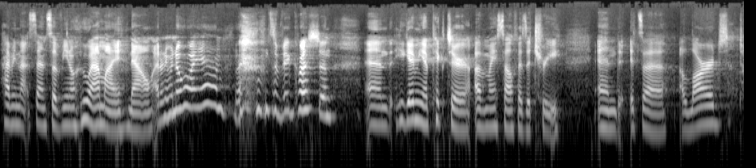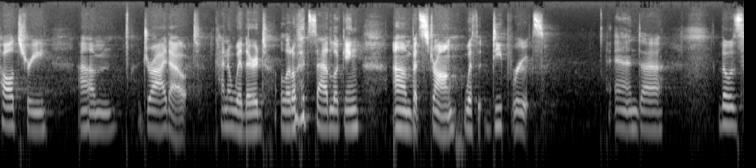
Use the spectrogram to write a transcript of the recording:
having that sense of, you know, who am I now? I don't even know who I am. it's a big question. And he gave me a picture of myself as a tree, and it's a, a large, tall tree. Um, dried out, kind of withered, a little bit sad looking, um, but strong with deep roots. And uh, those,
